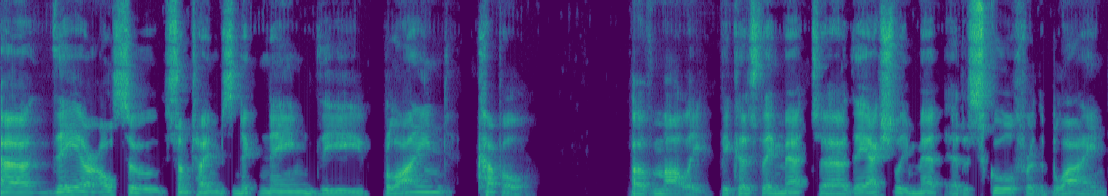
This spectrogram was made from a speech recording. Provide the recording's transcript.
Uh, they are also sometimes nicknamed the blind couple of Mali because they met, uh, they actually met at a school for the blind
